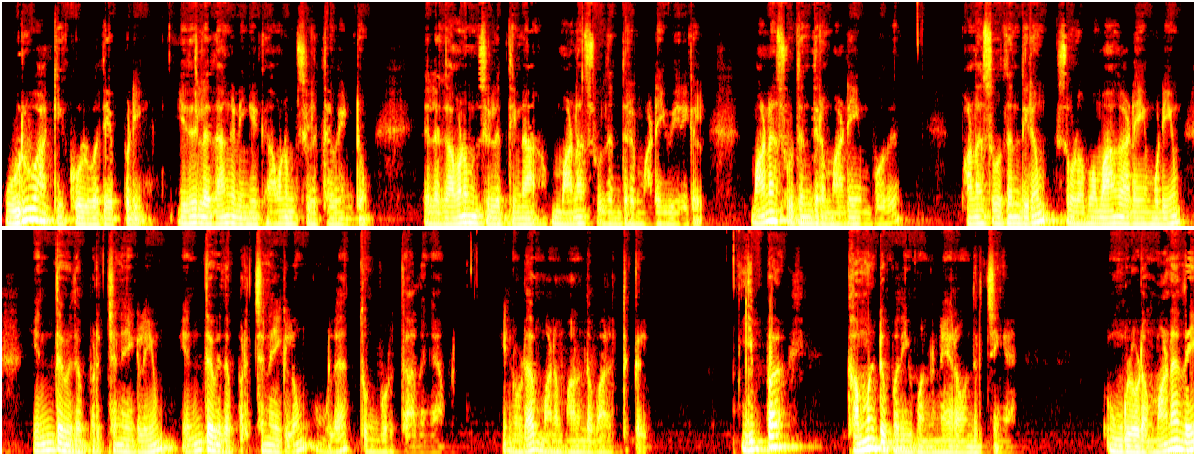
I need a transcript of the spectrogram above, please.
உருவாக்கி கொள்வது எப்படி? இதில் தாங்க நீங்கள் கவனம் செலுத்த வேண்டும். இதில் கவனம் செலுத்தினா மன சுதந்திரம் அடைவீர்கள். மன சுதந்திரம் அடையும் போது பண சுதந்திரம் சுலபமாக அடைய முடியும். எந்தவித பிரச்சனைகளையும் எந்தவித பிரச்சனைகளும் உங்களை துன்புறுத்தாதுங்க. என்னோட மனமார்ந்த வாழ்த்துக்கள். இப்போ கமெண்ட் பதிவு பண்ண நேரம் வந்துருச்சுங்க. உங்களோட மனதை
